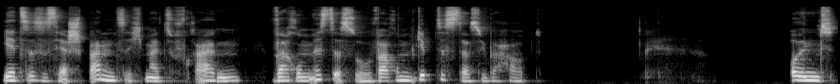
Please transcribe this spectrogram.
jetzt ist es ja spannend, sich mal zu fragen, warum ist das so? Warum gibt es das überhaupt? Und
